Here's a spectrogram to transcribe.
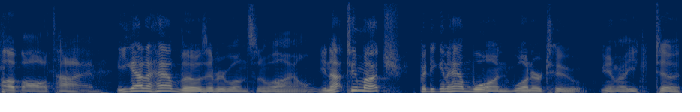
of all time. You got to have those every once in a while. You're not too much, but you can have one, one or two. You know, you to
